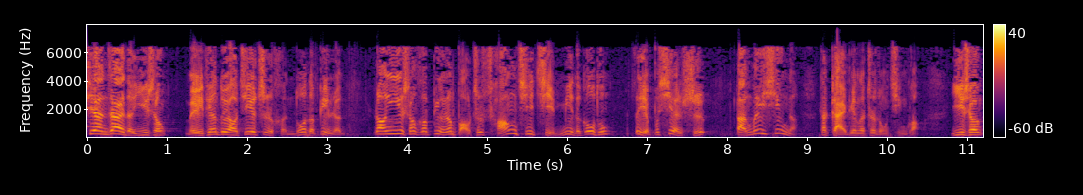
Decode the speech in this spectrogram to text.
现在的医生每天都要接治很多的病人，让医生和病人保持长期紧密的沟通，这也不现实。但微信呢，它改变了这种情况。医生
